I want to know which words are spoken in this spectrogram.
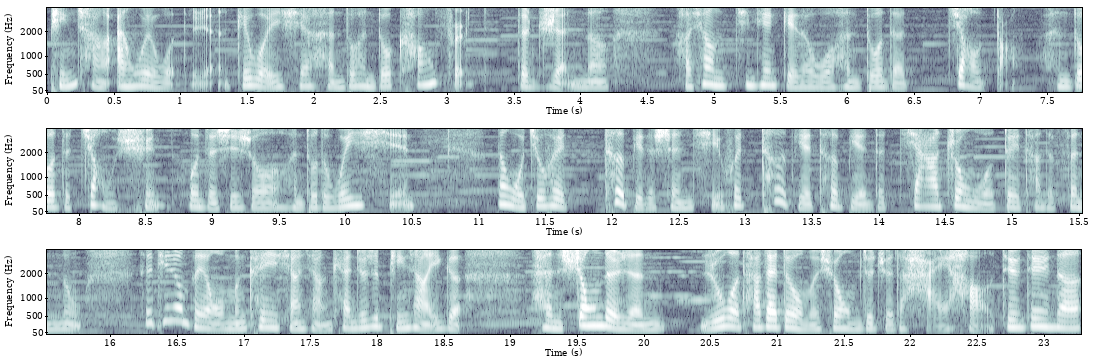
平常安慰我的人，给我一些很多很多 comfort 的人呢。好像今天给了我很多的教导，很多的教训，或者是说很多的威胁，那我就会特别的生气，会特别特别的加重我对他的愤怒。所以，听众朋友，我们可以想想看，就是平常一个很凶的人。如果他在对我们凶，我们就觉得还好，对不对呢？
